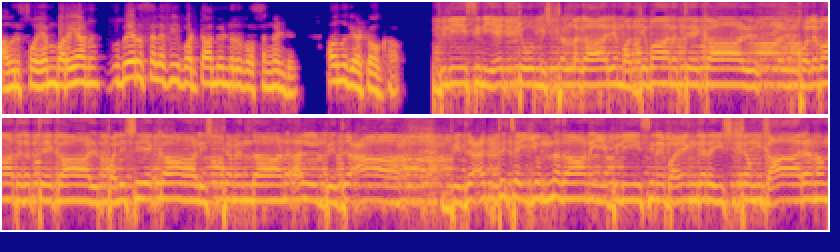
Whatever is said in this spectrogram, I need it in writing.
അവർ സ്വയം പറയാണ്. സുബേർ സലഫി പട്ടാമ്പിന്റെ ഒരു പ്രസംഗമുണ്ട്. അതൊന്ന് കേട്ടോക്കാം. ഇബിലീസിന് ഏറ്റവും ഇഷ്ടമുള്ള കാര്യം മദ്യപാനത്തെക്കാൾ കൊലപാതകത്തെക്കാൾ പലിശയേക്കാൾ ഇഷ്ടമെന്താണ്? അൽ ബിദ്അത്ത് ചെയ്യുന്നതാണ് ഇബിലീസിന് ഭയങ്കര ഇഷ്ടം. കാരണം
